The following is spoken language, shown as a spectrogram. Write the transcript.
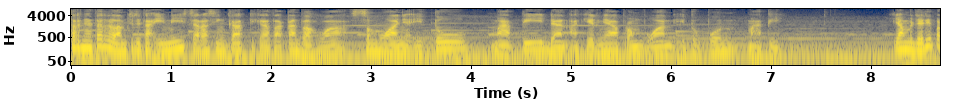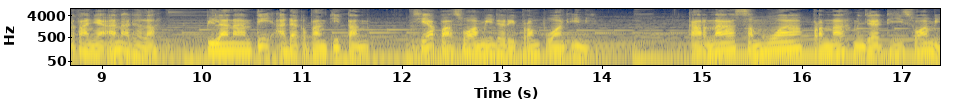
Ternyata dalam cerita ini secara singkat dikatakan bahwa semuanya itu mati dan akhirnya perempuan itu pun mati. Yang menjadi pertanyaan adalah, bila nanti ada kebangkitan, siapa suami dari perempuan ini? Karena semua pernah menjadi suami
